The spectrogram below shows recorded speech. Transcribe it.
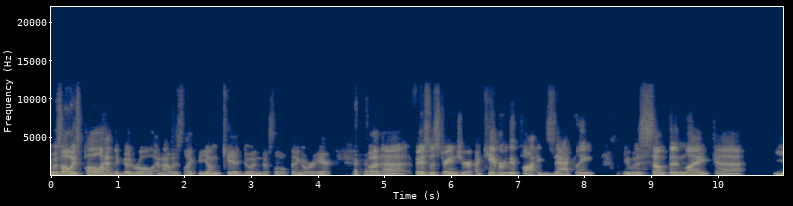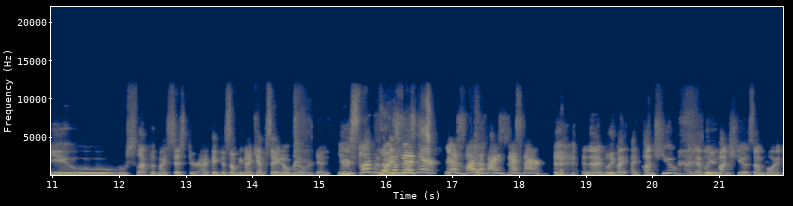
It was always Paul had the good role and I was like the young kid doing this little thing over here. but uh Faceless Stranger, I can't remember the plot exactly. It was something like uh you slept with my sister. I think is something I kept saying over and over again. You slept with my sister. You slept with my sister. and then I believe I, I punched you. I definitely punched you at some point.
